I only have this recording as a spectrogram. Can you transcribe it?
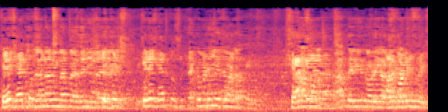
ਕਿਹੜੇ ਸ਼ਹਿਰ ਤੂੰ ਕਹਿੰਦਾ ਵੀ ਮੈਂ ਪੈਸੇ ਨਹੀਂ ਲਏ ਕਿਹੜੇ- ਕਿਹੜੇ ਸ਼ਹਿਰ ਤੋਂ ਸੀ? ਇੱਕ ਮਿੰਟ ਜੀ ਇੱਕ ਮਿੰਟ। ਸ਼ਹਿਰ ਕਿਹੜਾ? ਆ ਤੇਰੀ ਰਿਕਾਰਡਿੰਗ ਆ। ਰਿਕਾਰਡਿੰਗ ਹੋਈ।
